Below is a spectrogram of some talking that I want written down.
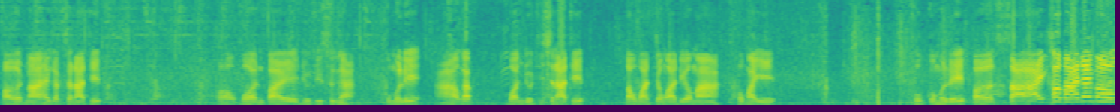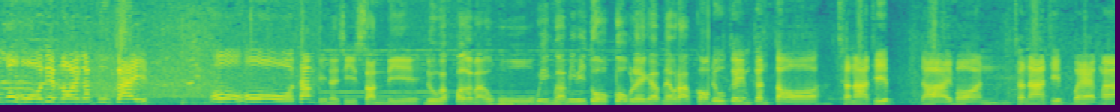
เปิดมาให้กับชนาทิพย์ออกบอลไปอยู่ที่ซึงะกุมริเอาครับบอลอยู่ที่ชนาทิพย์ตวัดจังหวะเดียวมาโคมาอิ ฟุกุมริเปิดสายเข้ามาได้มองโอ้โห เรียบร้อยครับปูไกโอ้โหทำในซีซั่นนี้ ดูครับเปิดมาโอ้โหวิ่งมาไม่มีตัวกบเลยครับแนวรับของดูเกมกันต่อชนะทิพย์ได้บอลชนะทิพย์แบกมา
